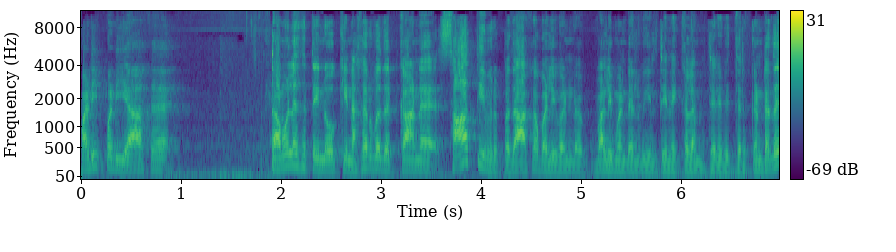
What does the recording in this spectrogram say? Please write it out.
படிப்படியாக தமிழகத்தை நோக்கி நகர்வதற்கான சாத்தியம் இருப்பதாக வளிமண்ட வளிமண்டலவியல் திணைக்களம் தெரிவித்திருக்கின்றது.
